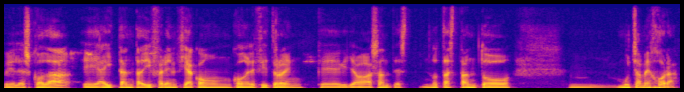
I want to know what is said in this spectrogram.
Oye, el Skoda, eh, ¿hay tanta diferencia con, el Citroën que llevabas antes? ¿Notas tanto, mm, mucha mejora?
